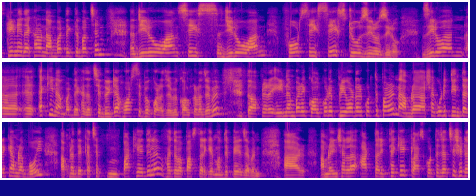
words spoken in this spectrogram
স্ক্রিনে দেখানো নাম্বার দেখতে পাচ্ছেন। Zero one six zero one four six six two zero zero. Zero one একই নাম্বার দেখা যাচ্ছে। দুইটা হোয়াটসঅ্যাপেও করা যাবে, কল করা যাবে। তো আপনারা এই নাম্বারে কল করে প্রি অর্ডার করতে পারেন। আমরা আশা করি তিন তারিখে আমরা বই আপনাদের কাছে পাঠিয়ে দিলে হয়তো বা পাঁচ তারিখের মধ্যে পেয়ে যাবেন। আর আমরা ইনশাল্লাহ আট তারিখ থেকে ক্লাস করতে যাচ্ছি, সেটা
